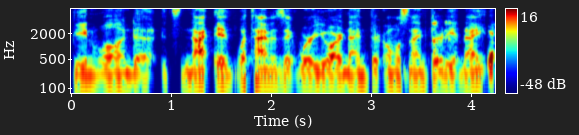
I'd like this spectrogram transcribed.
being willing to. It's not. It, what time is it where you are? Nine thirty, almost nine thirty at night. Yeah.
